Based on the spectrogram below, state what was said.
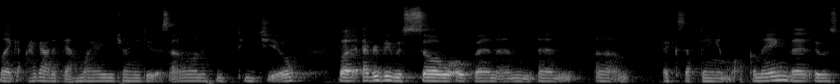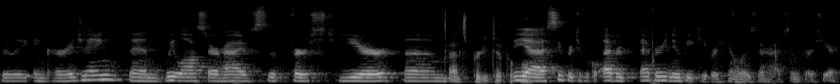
like I got it down. Why are you trying to do this? I don't want to teach you. But everybody was so open and and um, accepting and welcoming that it was really encouraging. And we lost our hives the first year. Um, That's pretty typical. Yeah, super typical. Every every new beekeeper is going to lose their hives in the first year.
